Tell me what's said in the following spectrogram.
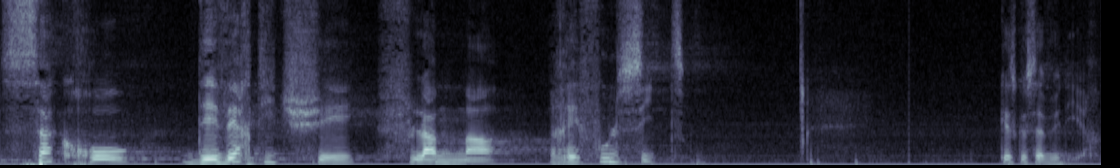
sacro de vertice flamma refulsit. Qu'est-ce que ça veut dire?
